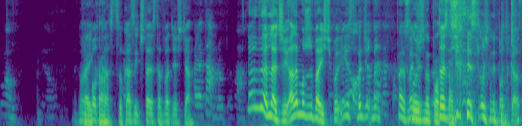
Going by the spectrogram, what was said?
Wow. Hejka. Podcast z okazji 420. Ale tam robię. Aha. Le- Leży, ale możesz wejść. Bo jest, No, będzie, to To jest będziesz- luźny podcast. jest, to jest luźny podcast.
